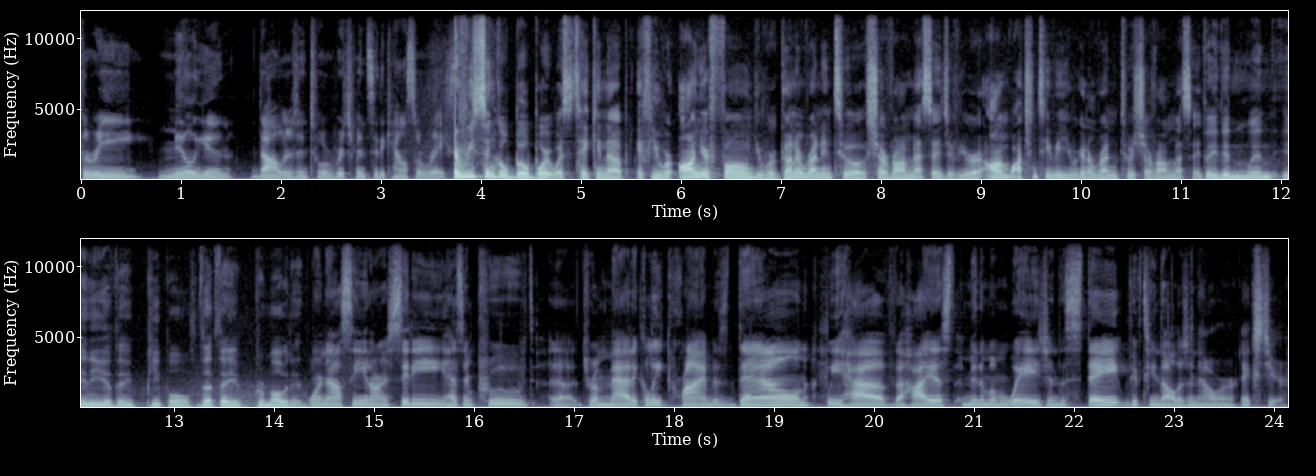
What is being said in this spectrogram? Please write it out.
$3 million into a Richmond City Council race. Every single billboard was taken up. If you were on your phone, you were gonna run into a Chevron message. If you were on watching TV, you were gonna run into a Chevron message. They didn't win any of the people that they promoted. We're now seeing our city has improved uh, dramatically. Crime is down. We have the highest minimum wage in the state, $15 an hour next year.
